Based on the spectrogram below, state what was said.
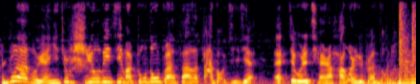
很重要一个原因就是石油危机嘛，中东赚翻了，大搞基建，哎，结果这钱让韩国人给赚走了。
